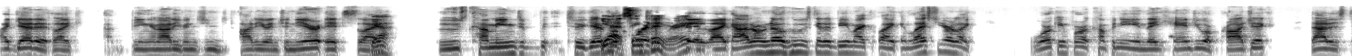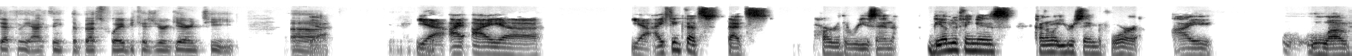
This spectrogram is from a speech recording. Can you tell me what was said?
I get it like being an audio, engin- audio engineer it's like yeah. who's coming to to get Yeah, same thing, right? like i don't know who's going to be my like unless you're like working for a company and they hand you a project that is definitely i think the best way because you're guaranteed uh yeah i i uh yeah i think that's that's part of the reason. The other thing is kind of what you were saying before i love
